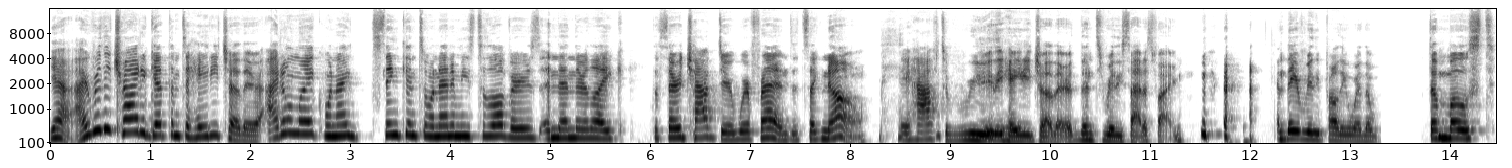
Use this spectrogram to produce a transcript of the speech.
Yeah, I really try to get them to hate each other. I don't like when I sink into an enemies to lovers and then they're like the third chapter, we're friends. It's like, no, they have to really hate each other. That's really satisfying. and they really probably were the the most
